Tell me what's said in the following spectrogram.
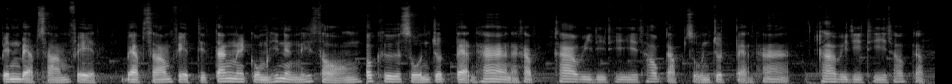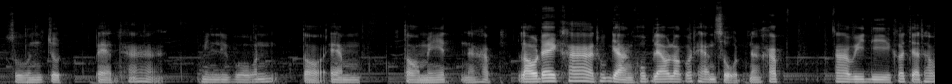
เป็นแบบ 3 เฟส แบบ 3 เฟสติดตั้งในกลุ่มที่ 1 ที่ 2 ก็คือ 0.85 นะครับ ค่า VDT เท่ากับ 0.85 ค่า VDT เท่ากับ 0.85 มิลลิโวลต์ต่อแอมป์ ต่อเมตรนะครับ เราได้ค่าทุกอย่างครบแล้วเราก็แทนสูตรนะครับ ค่า VD ก็จะเท่า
